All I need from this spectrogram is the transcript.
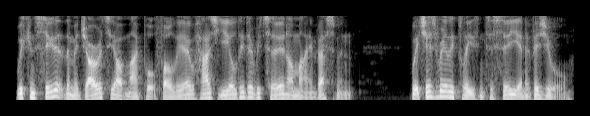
we can see that the majority of my portfolio has yielded a return on my investment, which is really pleasing to see in a visual.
